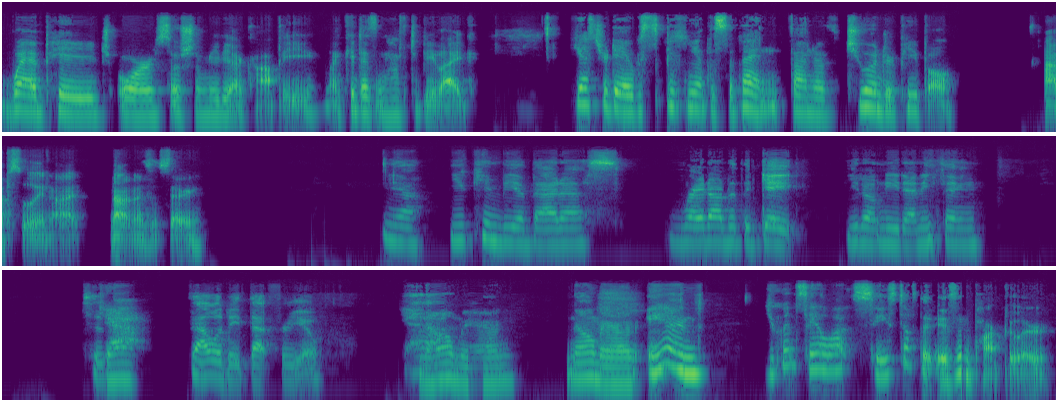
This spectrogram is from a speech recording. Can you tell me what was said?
web page or social media copy. Like it doesn't have to be like, yesterday I was speaking at this event in front of 200 people. Absolutely not. Not necessary. Yeah, you can be a badass right out of the gate. You don't need anything to yeah. validate that for you. Yeah. No, man. No, man. And you can say a lot, say stuff that isn't popular.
